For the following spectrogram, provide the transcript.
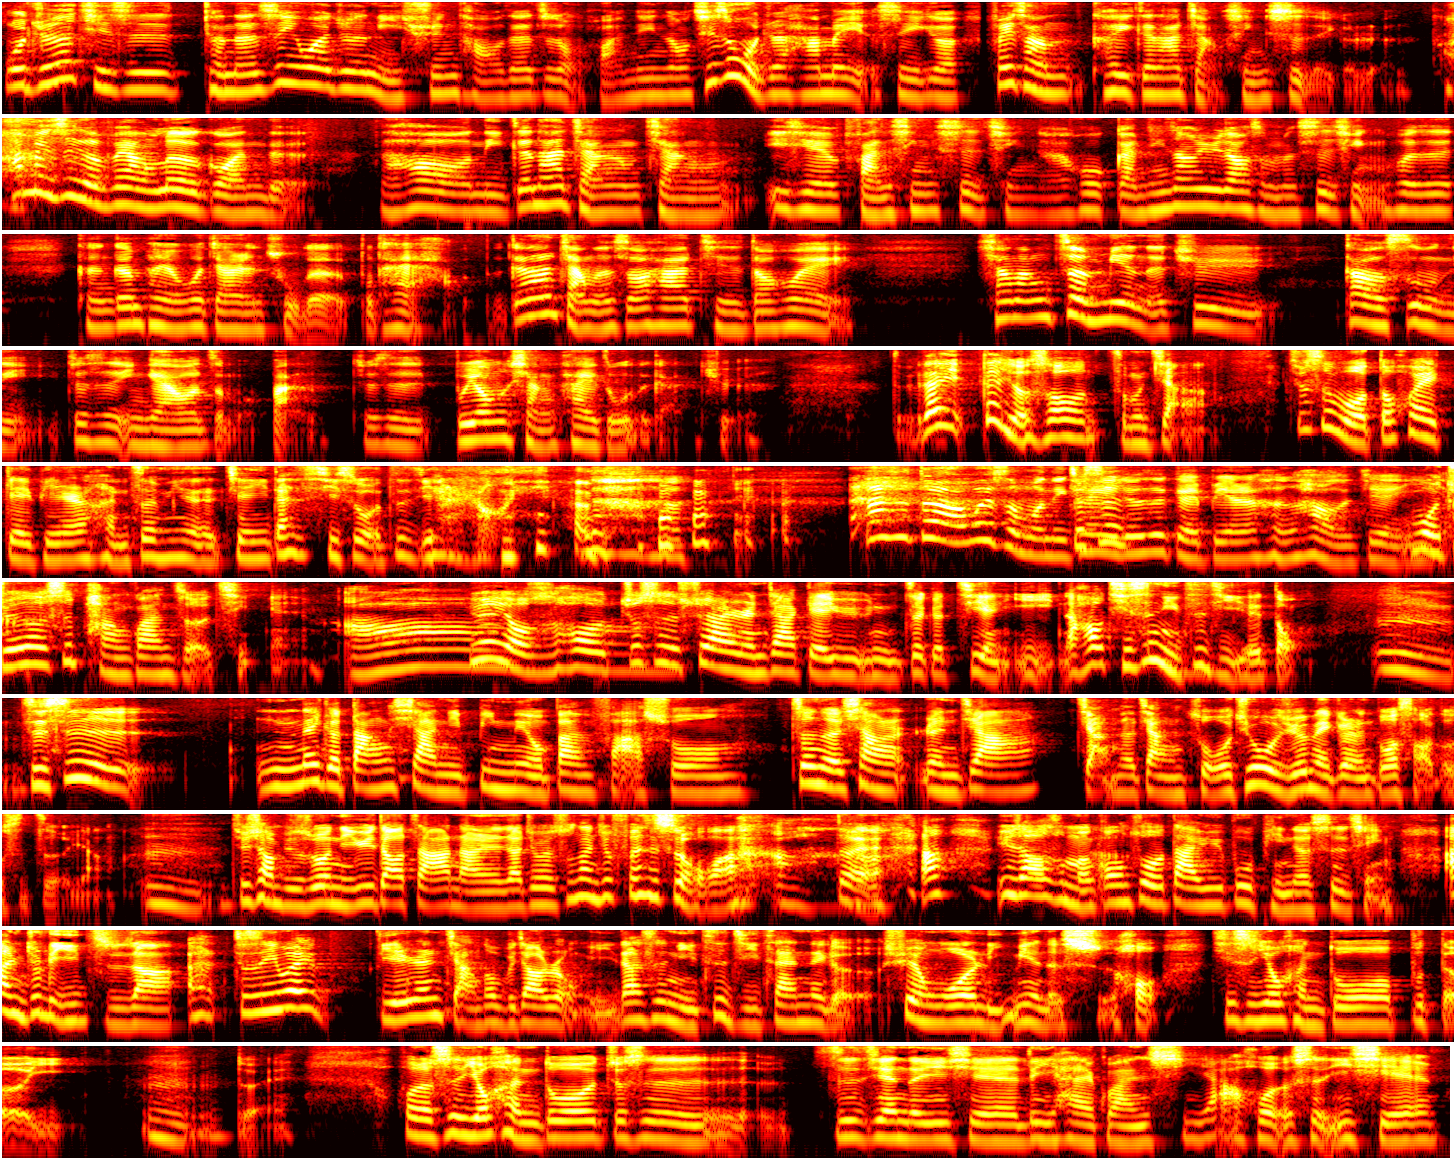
我觉得其实可能是因为就是你熏陶在这种环境中，其实我觉得他们也是一个非常可以跟他讲心事的一个人。他们是一个非常乐观的，然后你跟他讲讲一些烦心事情啊，或感情上遇到什么事情，或者是可能跟朋友或家人处得不太好的，跟他讲的时候，他其实都会相当正面的去告诉你，就是应该要怎么办，就是不用想太多的感觉。对，但但有时候怎么讲啊？就是我都会给别人很正面的建议，但是其实我自己很容易很负面。但是对啊，为什么你可以就是给别人很好的建议啊？就是，我觉得是旁观者清哎哦，因为有时候就是虽然人家给予你这个建议，然后其实你自己也懂，嗯，只是那个当下你并没有办法说真的像人家。讲的这样做，我觉得我觉得每个人多少都是这样，嗯，就像比如说你遇到渣男，人家就会说那你就分手啊，啊。对，然后遇到什么工作待遇不平的事情啊，你就离职啊，哎，就是因为别人讲都比较容易，但是你自己在那个漩涡里面的时候，其实有很多不得已，嗯，对，或者是有很多就是之间的一些利害关系啊，或者是一些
